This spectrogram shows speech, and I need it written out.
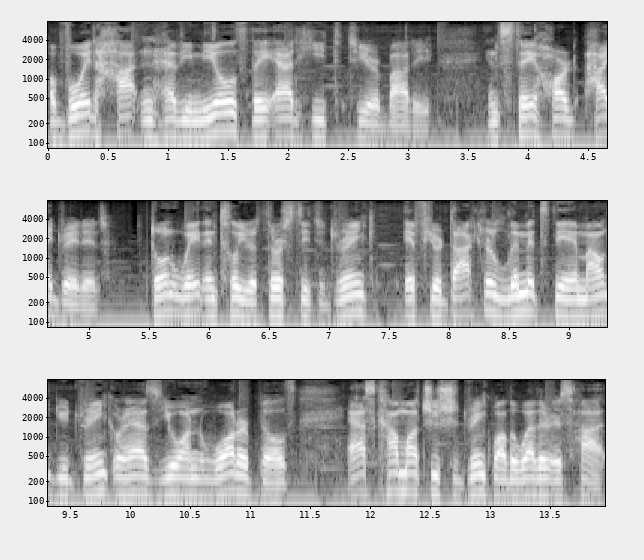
Avoid hot and heavy meals, they add heat to your body. And stay hard hydrated. Don't wait until you're thirsty to drink. If your doctor limits the amount you drink or has you on water pills, ask how much you should drink while the weather is hot.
